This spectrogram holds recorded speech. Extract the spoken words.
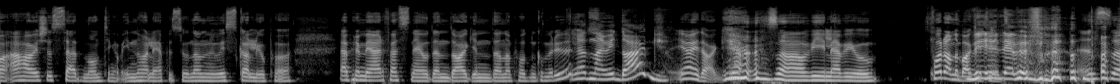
jeg har jo ikke sett noen ting av innholdet i episoden, men vi skal jo på ja, Premierefesten er jo den dagen denne poden kommer ut. Ja, den er jo i dag. Ja, i dag. Ja. så vi lever jo Foran og bak i tid. Så,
